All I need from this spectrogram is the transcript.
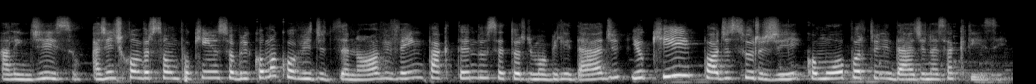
Além disso, a gente conversou um pouquinho sobre como a Covid-19 vem impactando o setor de mobilidade e o que pode surgir como oportunidade nessa crise.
